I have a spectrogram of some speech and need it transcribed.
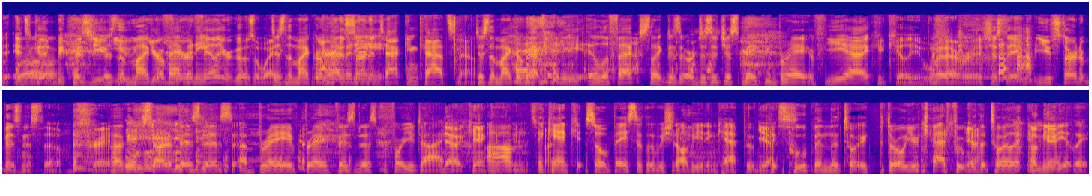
good it's Whoa. good because you, Does the you your microbe have fear any- of failure goes away does the microbe you're have gonna start attacking cats now Does the microbe have any ill effects? Like, does or does it just make you brave? yeah, I could kill you. Whatever. It's just it, you start a business though. It's great. Okay, you start a business, a brave, brave business before you die. No, it can't kill you. Um, It's it fine. can't. ki- So basically, we should all be eating cat poop. P- Yes. poop in the toilet. Throw your cat poop in the toilet Okay. immediately.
